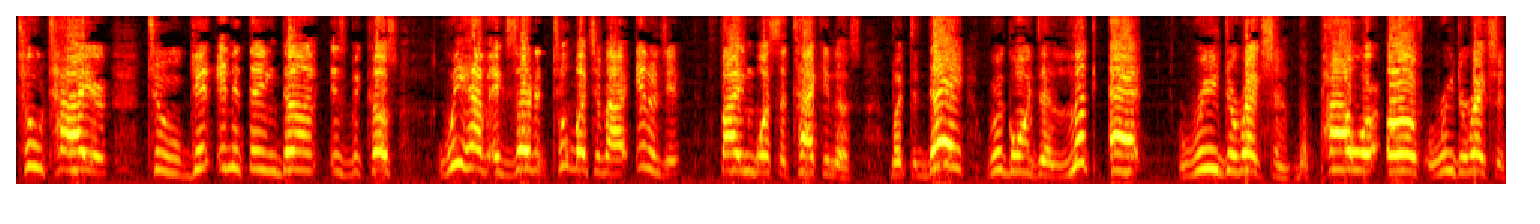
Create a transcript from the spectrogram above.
too tired to get anything done is because we have exerted too much of our energy fighting what's attacking us. But today we're going to look at redirection, the power of redirection.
